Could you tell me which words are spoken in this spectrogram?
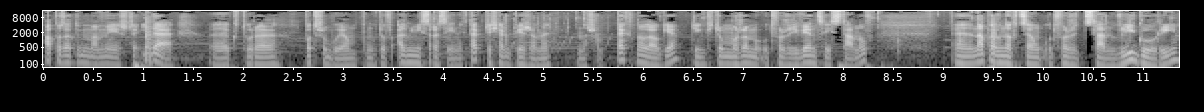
a poza tym mamy jeszcze idee, które potrzebują punktów administracyjnych. Tak czy siak bierzemy naszą technologię, dzięki czemu możemy utworzyć więcej stanów. E, na pewno chcę utworzyć stan w Ligurii,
